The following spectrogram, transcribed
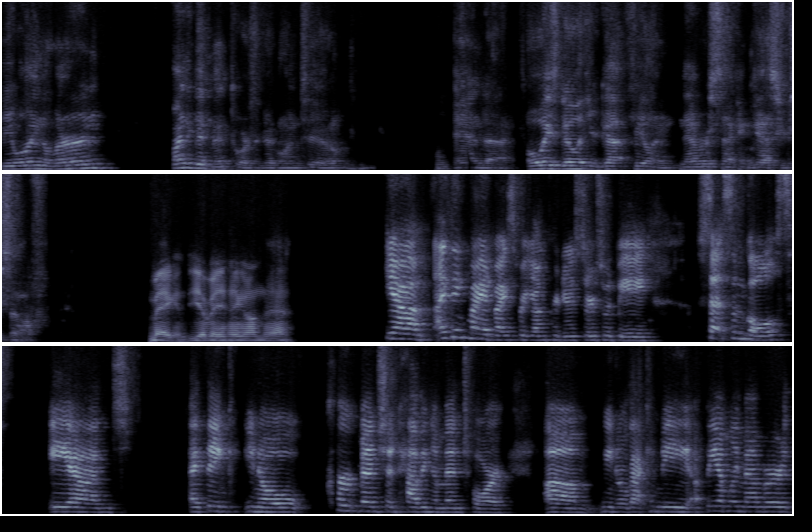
be willing to learn. Find a good mentor is a good one too. And uh, always go with your gut feeling. Never second guess yourself. Megan, do you have anything on that? Yeah, I think my advice for young producers would be set some goals. And I think, you know, Kurt mentioned having a mentor. Um, you know, that can be a family member,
